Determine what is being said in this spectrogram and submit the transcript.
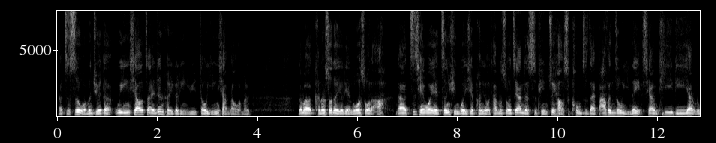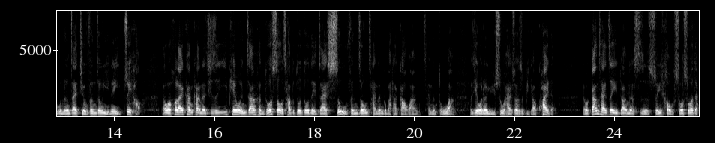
那只是我们觉得微营销在任何一个领域都影响到我们。那么可能说的有点啰嗦了啊。那之前我也征询过一些朋友，他们说这样的视频最好是控制在八分钟以内，像 TED 一样，如果能在九分钟以内最好。那我后来看看呢，其实一篇文章很多时候差不多都得在十五分钟才能够把它搞完，才能读完，而且我的语速还算是比较快的。那么刚才这一段呢是随口说说的，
